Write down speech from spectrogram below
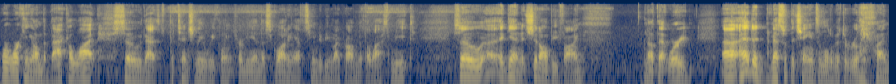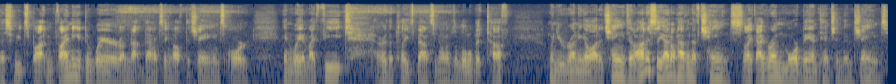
We're working on the back a lot. So that's potentially a weak link for me in the squatting. That seemed to be my problem at the last meet. So uh, again, it should all be fine. Not that worried. Uh, I had to mess with the chains a little bit to really find the sweet spot and finding it to where I'm not bouncing off the chains or in way of my feet or the plates bouncing on them is a little bit tough when you're running a lot of chains. And honestly, I don't have enough chains. Like I run more band tension than chains.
